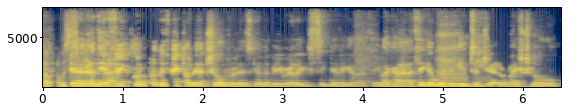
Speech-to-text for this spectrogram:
I, I was. Yeah, and the effect on, the effect on our children is going to be really significant. I think. Like I, I think it will be intergenerational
